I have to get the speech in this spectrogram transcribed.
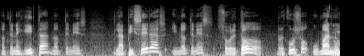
no tenés guita, no tenés lapiceras y no tenés, sobre todo, recurso humano,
